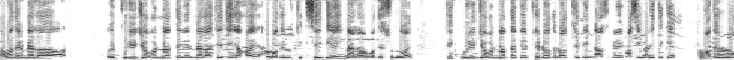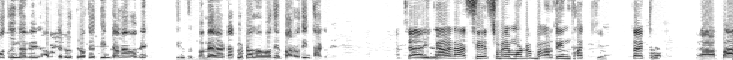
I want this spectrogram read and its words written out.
আমাদের মেলা ওই পুরীর জগন্নাথ দেবের মেলা যেদিনে হয় আমাদের ঠিক সেই দিনেই মেলা আমাদের শুরু হয়। ঠিক পুরীর জগন্নাথ দেবের ফেরত রথ যেদিন আসবে মাসি বাড়ি থেকে আমাদেরও রথ ওইভাবে ফেরত রথের দিন টানা হবে। কিন্তু মেলাটা টোটাল আমাদের বারো দিন থাকবে। আচ্ছা এই মেলাটা শেষ হবে মোটামুটি বারো দিন থাকছে তাই তো? বা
